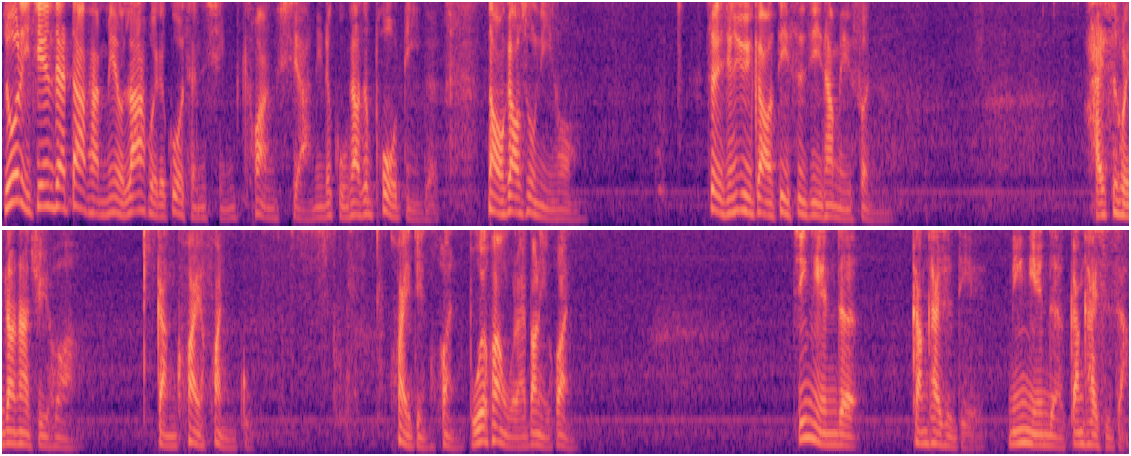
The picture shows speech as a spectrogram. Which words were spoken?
如果你今天在大盘没有拉回的过程情况下，你的股票是破底的，那我告诉你哦，这已经预告第四季它没份了。还是回到那句话，赶快换股，快点换，不会换我来帮你换。今年的刚开始跌，明年的刚开始涨。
